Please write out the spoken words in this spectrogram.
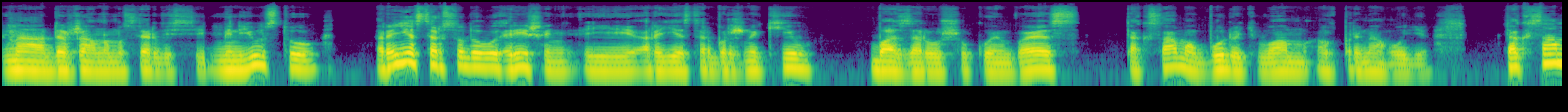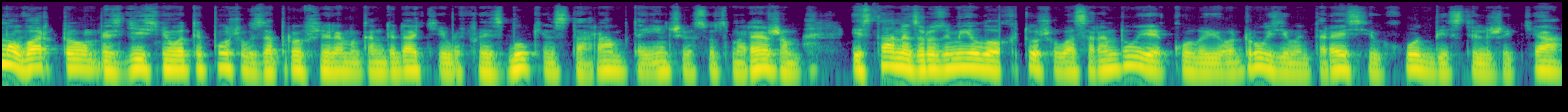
на державному сервісі Мін'юсту, реєстр судових рішень і реєстр боржників, база розшуку МВС так само будуть вам в принагоді. Так само варто здійснювати пошук за профілями кандидатів у Facebook, Instagram та інших соцмережах, і стане зрозуміло, хто ж у вас орендує, коло його друзів, інтересів, хобі, стиль життя,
